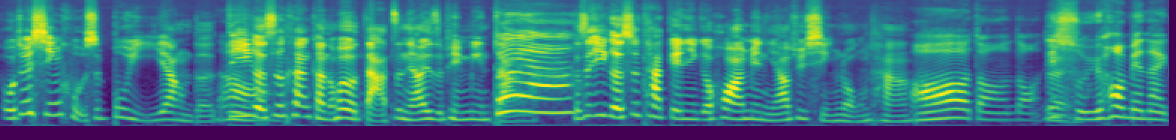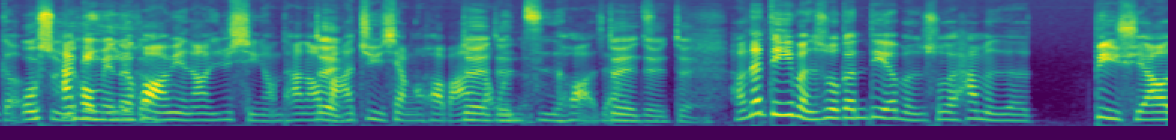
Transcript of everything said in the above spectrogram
我觉得辛苦是不一样的。第一个是看可能会有打字，你要一直拼命打。对啊。可是一个是他给你一个画面，你要去形容它。哦，懂懂懂。你属于后面那个。我属于后面那个画面，然后你去形容它，然后把它具象化，把它文字化，这样。对对对。好，那第一本书跟第二本书他们的。必须要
